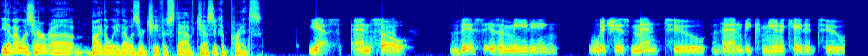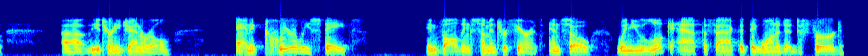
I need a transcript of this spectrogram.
Yeah, that was her, uh, by the way, that was her chief of staff, Jessica Prince. Yes. And so this is a meeting which is meant to then be communicated to uh, the Attorney General. And it clearly states involving some interference. And so when you look at the fact that they wanted a deferred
